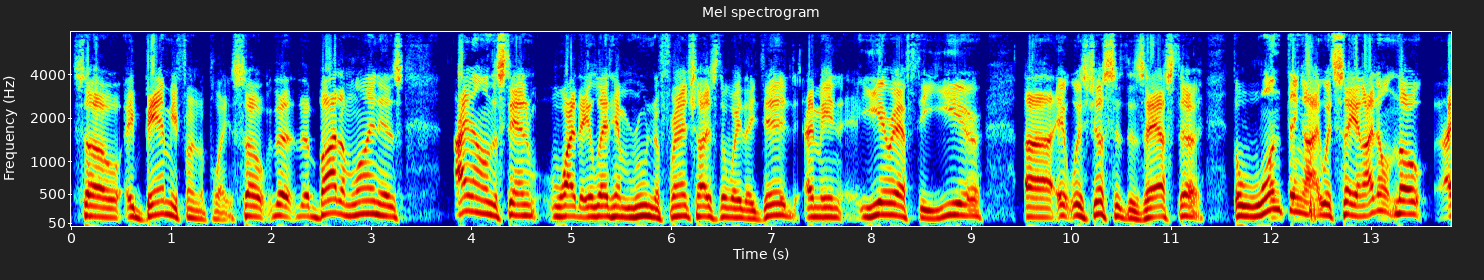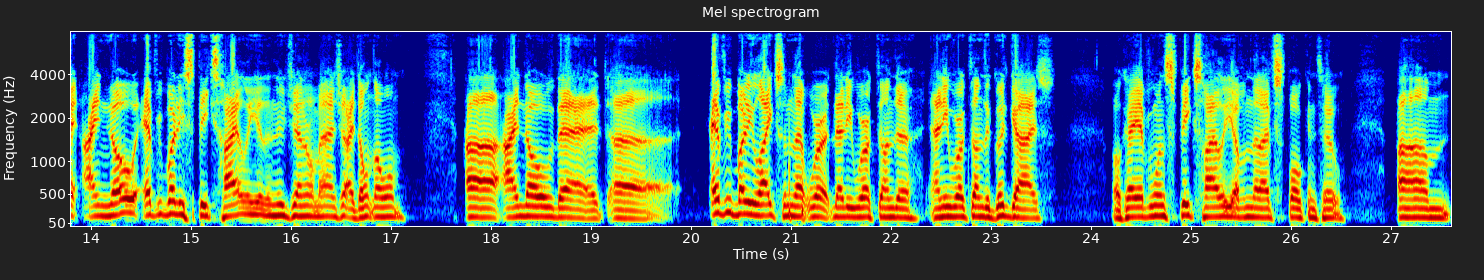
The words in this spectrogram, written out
so he banned me from the place. So the the bottom line is. I don't understand why they let him ruin the franchise the way they did. I mean, year after year, uh, it was just a disaster. The one thing I would say, and I don't know, I, I know everybody speaks highly of the new general manager. I don't know him. Uh, I know that uh, everybody likes him that work that he worked under, and he worked under good guys. Okay, everyone speaks highly of him that I've spoken to. Um,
